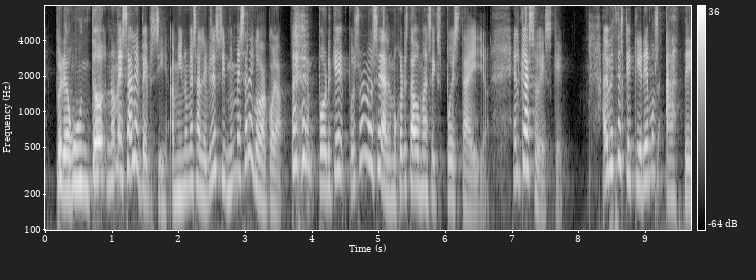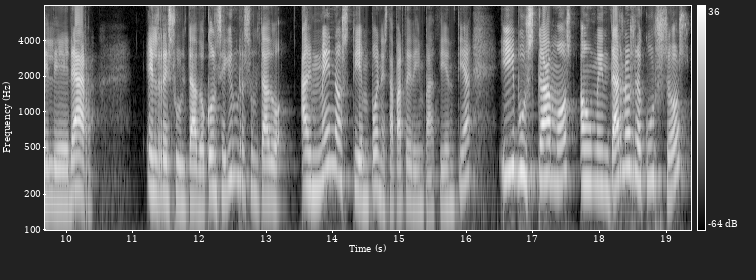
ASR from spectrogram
pregunto, no me sale Pepsi. A mí no me sale Pepsi, a mí me sale Coca-Cola. ¿Por qué? Pues no lo sé, a lo mejor he estado más expuesta a ello. El caso es que hay veces que queremos acelerar el resultado, conseguir un resultado en menos tiempo en esta parte de impaciencia y buscamos aumentar los recursos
